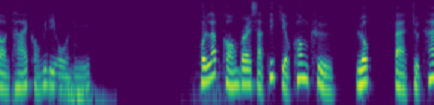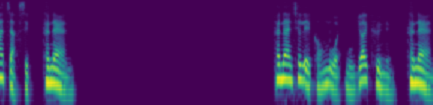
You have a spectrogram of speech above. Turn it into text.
ตอนท้ายของวิดีโอนี้ ผลลัพธ์ของบริษัทที่เกี่ยวข้องคือ ลบ 8.5 จาก 10 คะแนน คะแนนเฉลี่ยของหมวดหมู่ย่อยคือ 1 คะแนน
